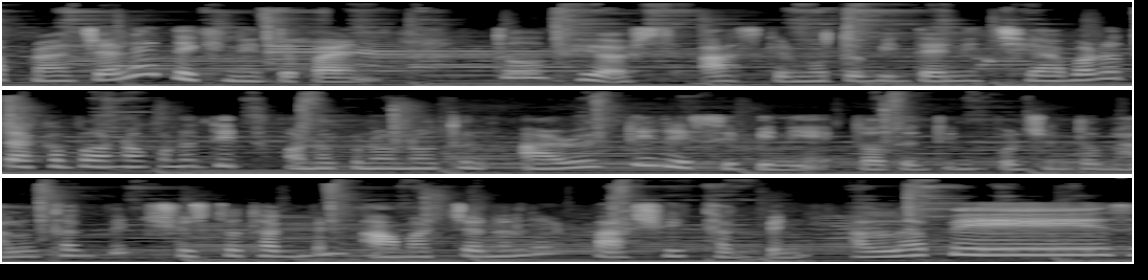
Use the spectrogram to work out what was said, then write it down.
আপনারা চাইলে দেখে নিতে পারেন। তো ভিউয়ার্স আজকের মতো বিদায় নিচ্ছি। আবারও দেখাবো অন্য কোনো দিন, অন্য কোনো নতুন আরও একটি রেসিপি নিয়ে। ততদিন পর্যন্ত ভালো থাকবেন, সুস্থ থাকবেন। আমার চ্যানেলের পাশেই থাকবেন। আল্লাহ হাফেজ!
